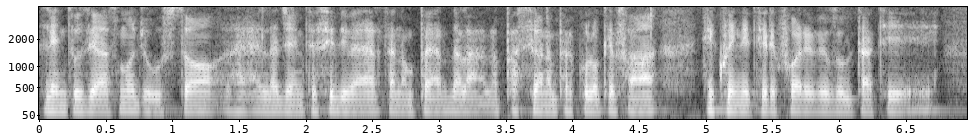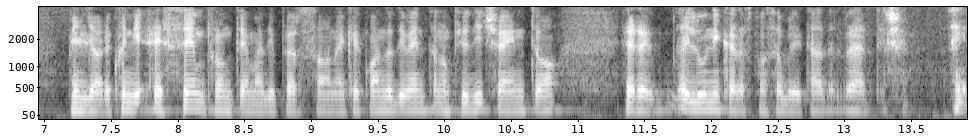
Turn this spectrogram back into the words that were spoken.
l'entusiasmo giusto, eh, la gente si diverte, non perda la, la, passione per quello che fa e quindi tiri fuori risultati migliore. Quindi è sempre un tema di persone che quando diventano più di 100 è, l'unica responsabilità del vertice. Sì,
